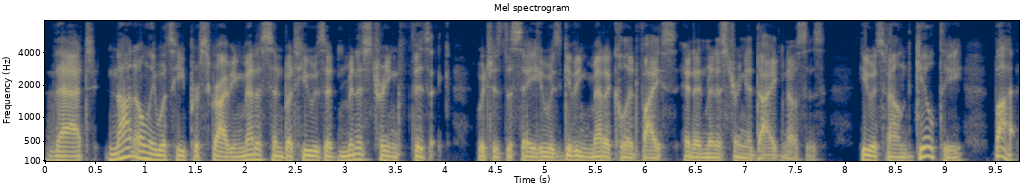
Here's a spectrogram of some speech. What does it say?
that not only was he prescribing medicine, but he was administering physic, which is to say he was giving medical advice and administering a diagnosis. He was found guilty, but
